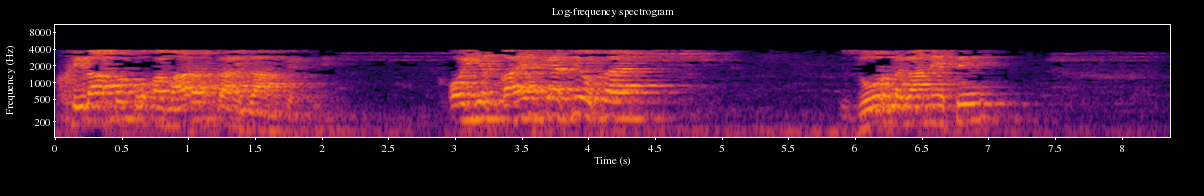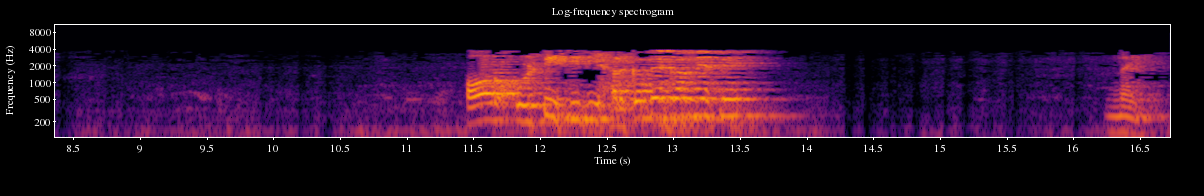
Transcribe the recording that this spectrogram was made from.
خلافت و عمارت کا نظام کہتے ہیں۔ اور یہ قائم کیسے ہوتا ہے؟ زور لگانے سے اور الٹی سیدھی حرکتیں کرنے سے۔ نہیں۔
